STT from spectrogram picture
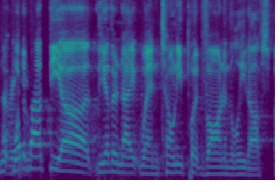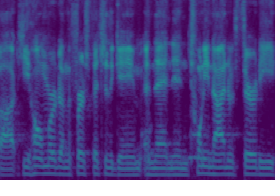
I mean, what about the uh, the other night when Tony put Vaughn in the leadoff spot? He homered on the first pitch of the game, and then in 29 of 30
